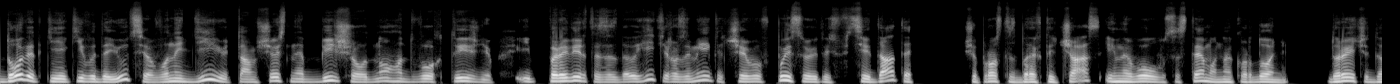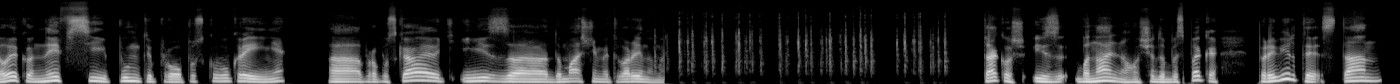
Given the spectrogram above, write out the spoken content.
довідки, які видаються, вони діють там щось не більше одного-двох тижнів. І перевірте заздалегідь і розумієте, чи ви вписуєтесь в ці дати, щоб просто зберегти час і нервову систему на кордоні. До речі, далеко не всі пункти пропуску в Україні а, пропускають із домашніми тваринами. Також із банального щодо безпеки перевірте стан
